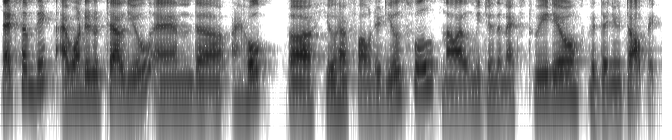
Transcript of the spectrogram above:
that's something I wanted to tell you. And uh, I hope uh, you have found it useful. Now I'll meet you in the next video with a new topic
